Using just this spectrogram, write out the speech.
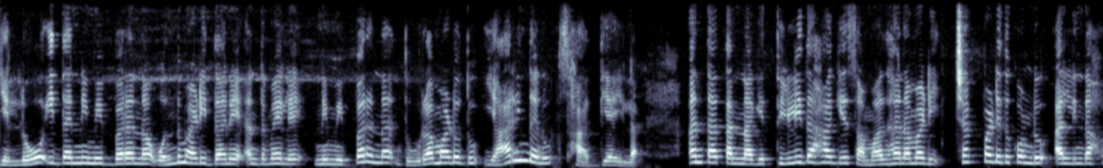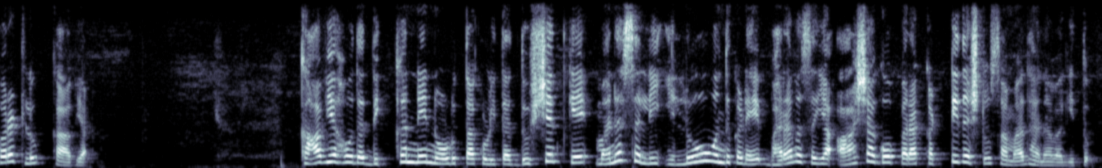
ಎಲ್ಲೋ ಇದ್ದ ನಿಮ್ಮಿಬ್ಬರನ್ನು ಒಂದು ಮಾಡಿದ್ದಾನೆ ಅಂದಮೇಲೆ ನಿಮ್ಮಿಬ್ಬರನ್ನು ದೂರ ಮಾಡೋದು ಯಾರಿಂದನೂ ಸಾಧ್ಯ ಇಲ್ಲ. ಅಂತ ತನ್ನಾಗೆ ತಿಳಿದ ಹಾಗೆ ಸಮಾಧಾನ ಮಾಡಿ ಚೆಕ್ ಪಡೆದುಕೊಂಡು ಅಲ್ಲಿಂದ ಹೊರಟ್ಲು ಕಾವ್ಯ. ಕಾವ್ಯ ಹೋದ ದಿಕ್ಕನ್ನೇ ನೋಡುತ್ತಾ ಕುಳಿತ ದುಷ್ಯಂತ್ಗೆ ಮನಸ್ಸಲ್ಲಿ ಎಲ್ಲೋ ಒಂದು ಕಡೆ ಭರವಸೆಯ ಆಶಾಗೋಪರ ಕಟ್ಟಿದಷ್ಟು ಸಮಾಧಾನವಾಗಿತ್ತು.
